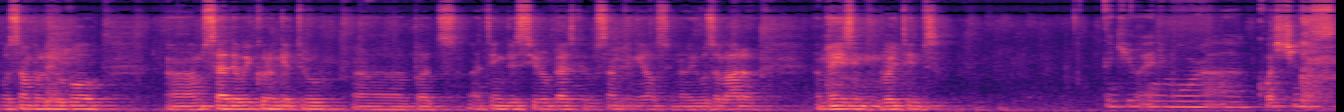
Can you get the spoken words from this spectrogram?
was unbelievable. Uh, I'm sad that we couldn't get through, uh, but I think this Eurobasket was something else. You know, it was a lot of amazing and great teams. Thank you. Any more uh, questions?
